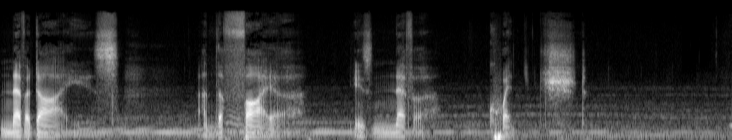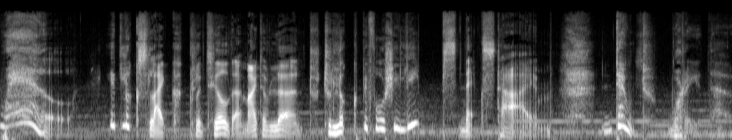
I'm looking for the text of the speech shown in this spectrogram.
never dies, and the fire is never quenched. Well, it looks like Clotilda might have learnt to look before she leaps next time. Don't worry, though.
